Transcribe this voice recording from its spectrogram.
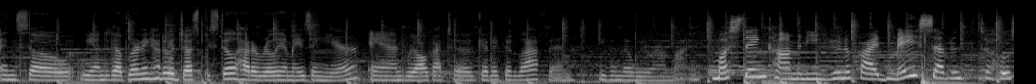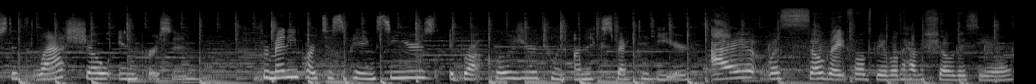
And so we ended up learning how to adjust. We still had a really amazing year, and we all got to get a good laugh in, even though we were online. Mustang Comedy unified May 7th to host its last show in person. For many participating seniors, it brought closure to an unexpected year. I was so grateful to be able to have a show this year.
